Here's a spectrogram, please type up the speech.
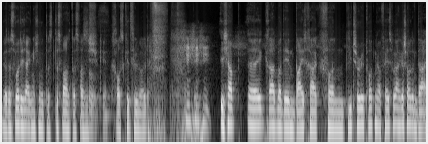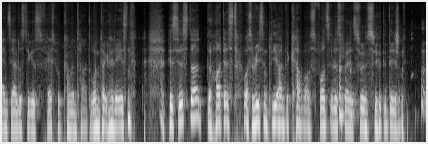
ja, das wollte ich eigentlich nur, das, das war das, was so, ich okay. rauskitzeln wollte. Okay. Ich habe äh, gerade mal den Beitrag von Bleacher Report mir auf Facebook angeschaut und da ein sehr lustiges Facebook-Kommentar drunter gelesen. His sister, the hottest, was recently on the cover of Sports Illustrated Swimsuit Edition.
